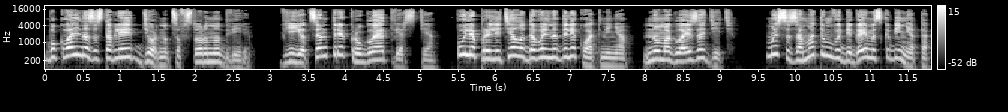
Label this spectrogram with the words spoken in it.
буквально заставляет дернуться в сторону двери. В ее центре круглое отверстие. Пуля пролетела довольно далеко от меня, но могла и задеть. Мы с Азаматом выбегаем из кабинета,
